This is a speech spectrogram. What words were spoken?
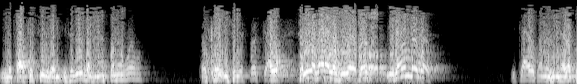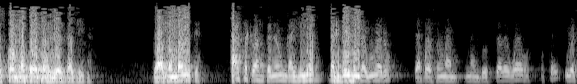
Y dice, ¿para qué sirven? Y se diez gallinas ponen huevos. ¿Ok? Y si después, ¿qué hago? Se lo voy a dar a los huevos y véndelos. ¿Y qué hago con el dinero? Pues cómprate otras diez gallinas. Te vas a hasta que vas a tener un gallinero. Ya que tienes un gallinero, ya puedes hacer una, una industria de huevos. ¿Ok? Y después,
